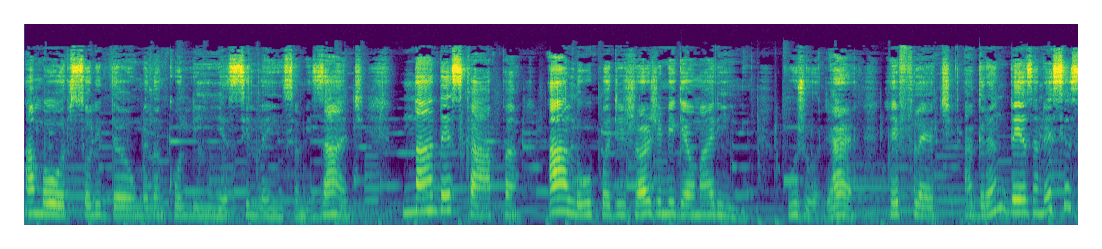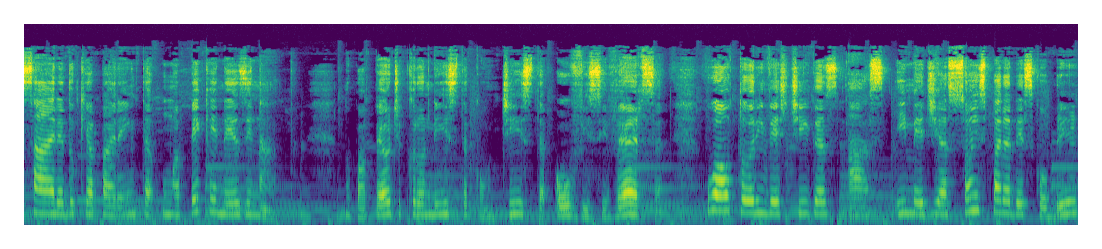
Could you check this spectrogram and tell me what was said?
amor, solidão, melancolia, silêncio, amizade, nada escapa à lupa de Jorge Miguel Marinho, cujo olhar reflete a grandeza necessária do que aparenta uma pequenez inata. No papel de cronista, contista ou vice-versa, o autor investiga as imediações para descobrir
